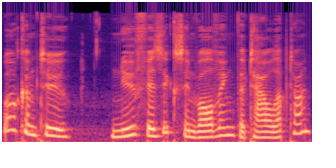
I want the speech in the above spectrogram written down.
welcome to New Physics Involving the Tau Lepton.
